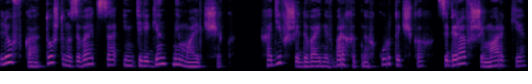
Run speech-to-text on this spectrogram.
Левка – то, что называется интеллигентный мальчик, ходивший до войны в бархатных курточках, собиравший марки,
